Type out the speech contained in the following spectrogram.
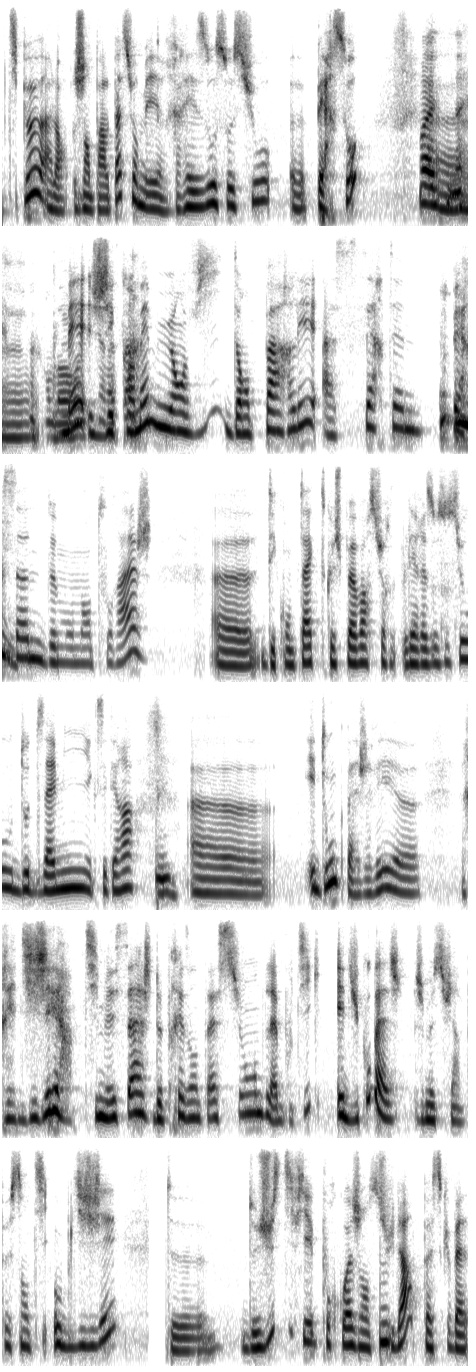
petit peu. Alors, j'en parle pas sur mes réseaux sociaux perso, ouais, mais j'ai quand même eu envie d'en parler à certaines personnes de mon entourage, des contacts que je peux avoir sur les réseaux sociaux ou d'autres amis, etc. Mmh. et donc, bah, j'avais rédiger un petit message de présentation de la boutique. Et du coup, bah, je, me suis un peu sentie obligée de, de justifier pourquoi j'en suis là, parce que bah,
